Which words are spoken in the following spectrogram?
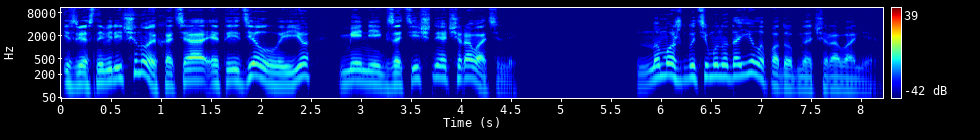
известной величиной, хотя это и делало ее менее экзотичной и очаровательной. Но, может быть, ему надоело подобное очарование?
